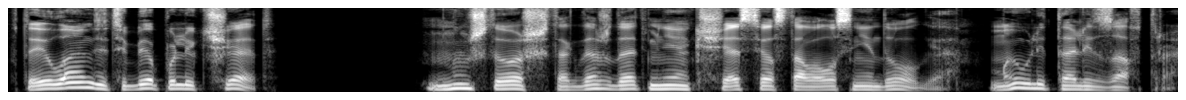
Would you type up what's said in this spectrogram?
«В Таиланде тебе полегчает». Ну что ж, тогда ждать мне, к счастью, оставалось недолго. Мы улетали завтра.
